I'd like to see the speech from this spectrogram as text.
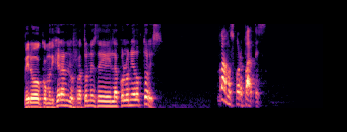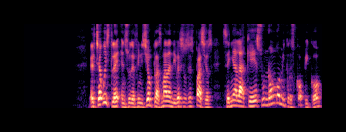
Pero como dijeran los ratones de la colonia doctores. Vamos por partes. El chahuistle, en su definición plasmada en diversos espacios, señala que es un hongo microscópico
